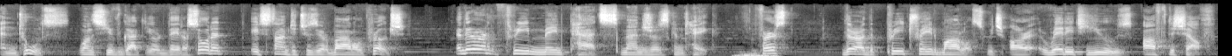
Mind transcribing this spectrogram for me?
and tools. Once you've got your data sorted, it's time to choose your model approach. And there are three main paths managers can take. First, there are the pre-trained models, which are ready to use off the shelf.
